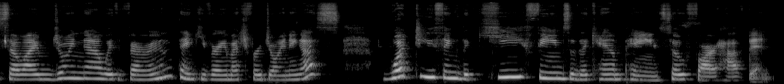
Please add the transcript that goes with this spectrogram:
So I'm joined now with Varun. Thank you very much for joining us. What do you think the key themes of the campaign so far have been?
